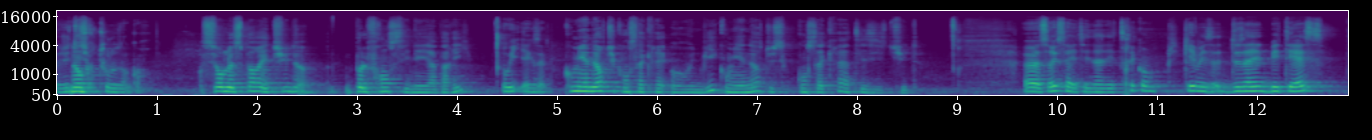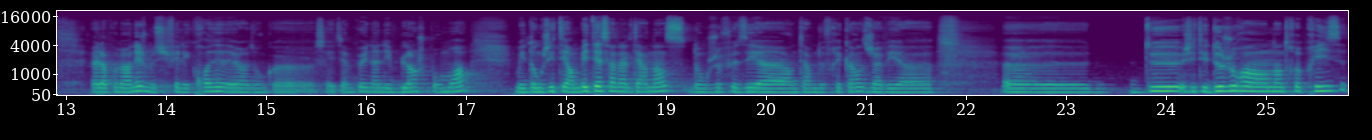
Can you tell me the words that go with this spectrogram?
J'étais sur Toulouse encore. Sur le sport-études, Pôle France, il est à Paris Oui, exact. Combien d'heures tu consacrais au rugby? Combien d'heures tu consacrais à tes études? euh, c'est vrai que ça a été une année très compliquée, mais deux années de BTS. la première année, je me suis fait les croisés d'ailleurs, donc ça a été un peu une année blanche pour moi. Mais donc j'étais en BTS en alternance, donc je faisais en termes de fréquence, j'avais deux, j'étais deux jours en entreprise,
